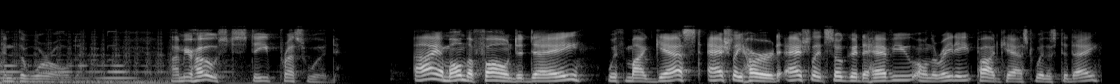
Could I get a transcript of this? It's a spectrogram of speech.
and the world. I'm your host, Steve Presswood. I am on the phone today with my guest, Ashley Hurd. Ashley, it's so good to have you on the Radiate Podcast with us today.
